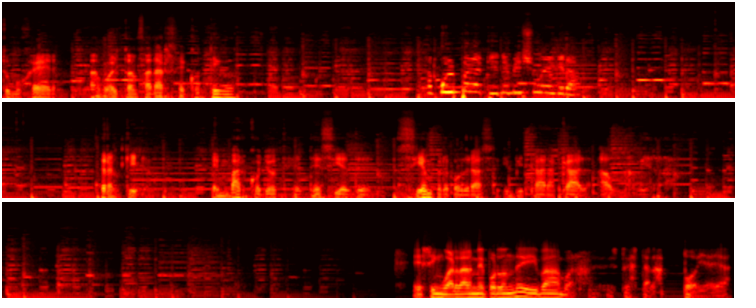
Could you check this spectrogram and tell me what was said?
tu mujer ha vuelto a enfadarse contigo. La culpa la tiene mi suegra. Tranquilo, en Barco Yote T7 siempre podrás invitar a Cal a una birra. Eh, sin guardarme por dónde iba. Bueno, estoy hasta la polla ya.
